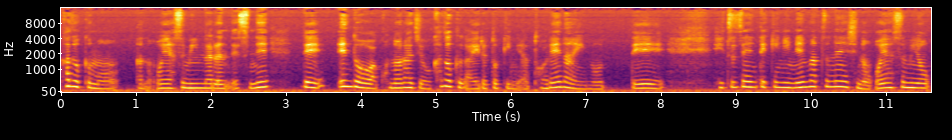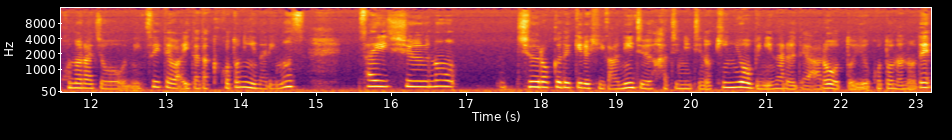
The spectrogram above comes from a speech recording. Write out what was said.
家族もあのお休みになるんですね。で遠藤はこのラジオ家族がいる時には撮れないので必然的に年末年始のお休みをこのラジオについてはいただくことになります。最終の収録できる日が28日の金曜日になるであろうということなので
